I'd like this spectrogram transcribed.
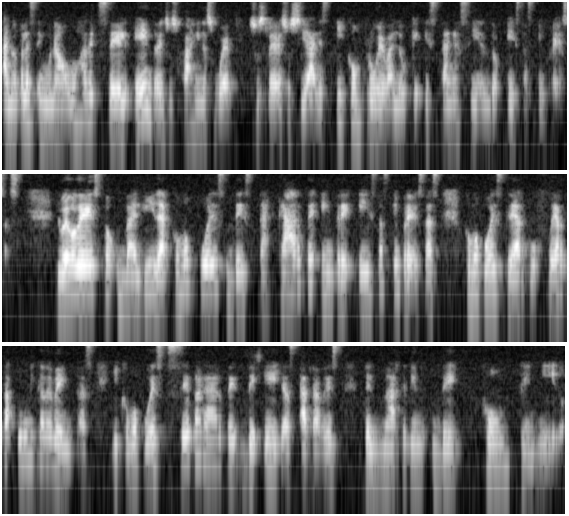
Anótalas en una hoja de Excel, entra en sus páginas web, sus redes sociales y comprueba lo que están haciendo estas empresas. Luego de esto, valida cómo puedes destacarte entre estas empresas, cómo puedes crear tu oferta única de ventas y cómo puedes separarte de ellas a través del marketing de contenido.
